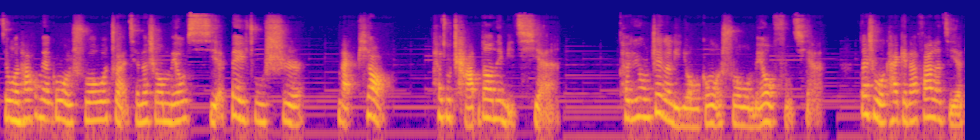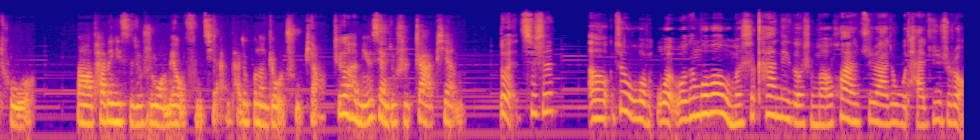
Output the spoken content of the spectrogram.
结果他后面跟我说，我转钱的时候没有写备注是买票，他就查不到那笔钱。他就用这个理由跟我说我没有付钱，但是我还给他发了截图，然后他的意思就是我没有付钱，他就不能给我出票，这个很明显就是诈骗了。对，其实，呃，就我我我跟波波我们是看那个什么话剧啊，就舞台剧这种，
